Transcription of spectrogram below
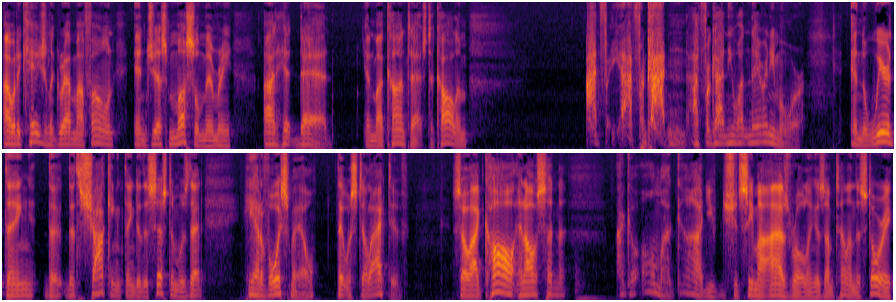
I would occasionally grab my phone and just muscle memory, I'd hit dad in my contacts to call him. I'd, I'd forgotten. I'd forgotten he wasn't there anymore. And the weird thing, the, the shocking thing to the system was that he had a voicemail that was still active. So I'd call, and all of a sudden, I go, "Oh my God!" You should see my eyes rolling as I'm telling the story.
